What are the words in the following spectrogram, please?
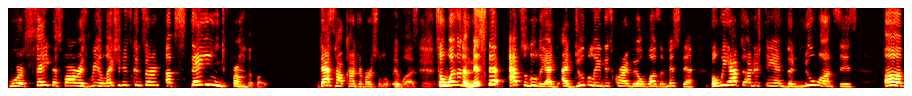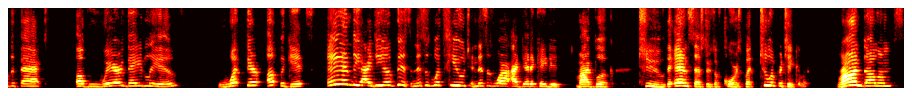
were safe as far as reelection is concerned, abstained from the vote. That's how controversial it was. So, was it a misstep? Absolutely. I, I do believe this crime bill was a misstep, but we have to understand the nuances of the fact of where they live, what they're up against, and the idea of this. And this is what's huge. And this is why I dedicated my book to the ancestors, of course, but two in particular Ron Dellums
